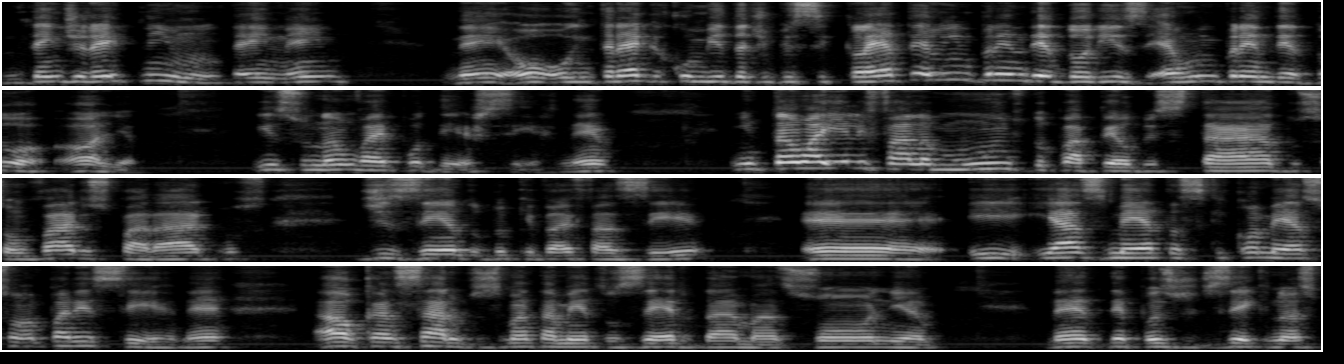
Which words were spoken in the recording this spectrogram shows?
não tem direito nenhum, não tem nem nem ou, ou entrega comida de bicicleta, é um empreendedorismo, é um empreendedor. Olha, isso não vai poder ser, né? Então, aí ele fala muito do papel do Estado, são vários parágrafos dizendo do que vai fazer é, e, e, as metas que começam a aparecer, né? Alcançar o desmatamento zero da Amazônia, né? depois de dizer que nós.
